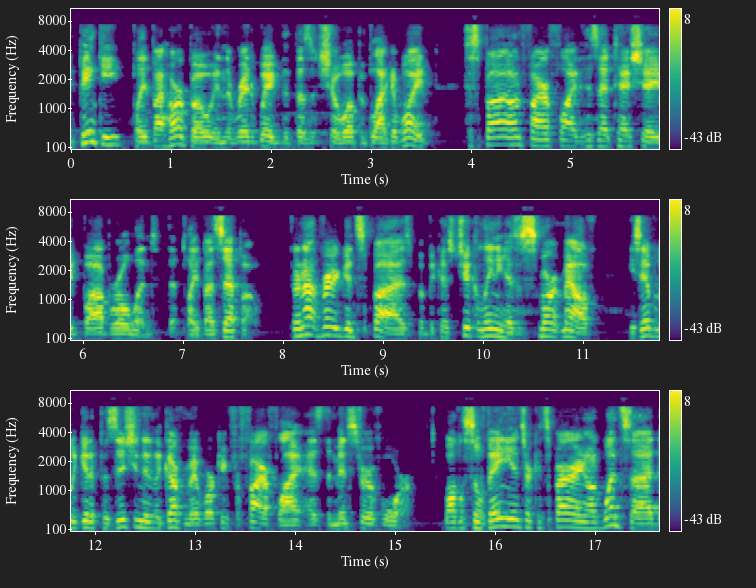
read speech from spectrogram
and Pinky, played by Harpo in the red wig that doesn't show up in black and white, to spy on Firefly and his attache Bob Roland, that played by Zeppo. They're not very good spies, but because Chicolini has a smart mouth, he's able to get a position in the government working for Firefly as the Minister of War. While the Sylvanians are conspiring on one side,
